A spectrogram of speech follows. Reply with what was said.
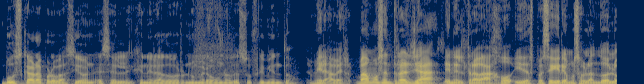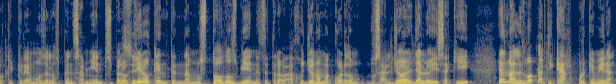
Buscar aprobación es el generador número uno de sufrimiento. Mira, a ver, vamos a entrar ya en el trabajo y después seguiremos hablando de lo que creemos de los pensamientos, pero quiero que entendamos todos bien este trabajo. Yo no me acuerdo, o sea, yo ya lo hice aquí. Es más, les voy a platicar, porque mira,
